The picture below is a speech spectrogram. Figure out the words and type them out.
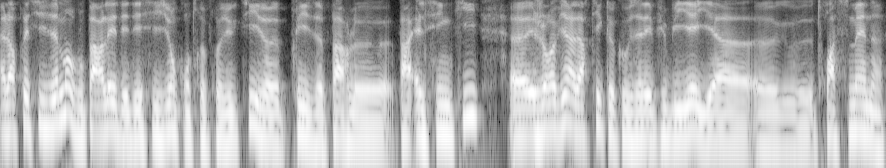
Alors précisément, vous parlez des décisions contre-productives euh, prises par le par Helsinki. Euh, je reviens à l'article que vous avez publié il y a euh, trois semaines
